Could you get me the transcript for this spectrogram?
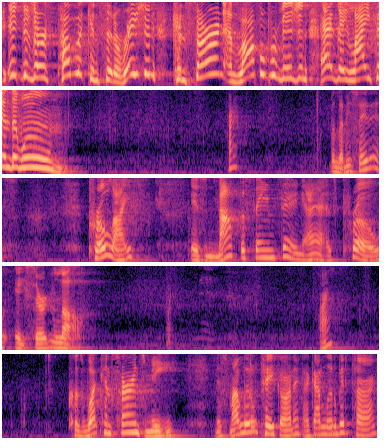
it deserves public consideration, concern, and lawful provision as a life in the womb. Right? But let me say this pro life is not the same thing as pro a certain law. Because what concerns me, and it's my little take on it, I got a little bit of time,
